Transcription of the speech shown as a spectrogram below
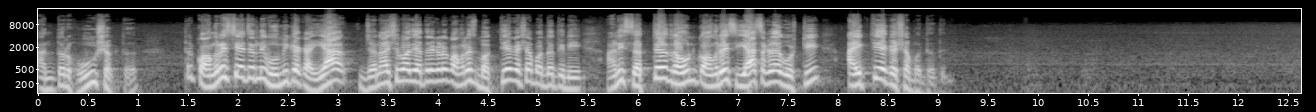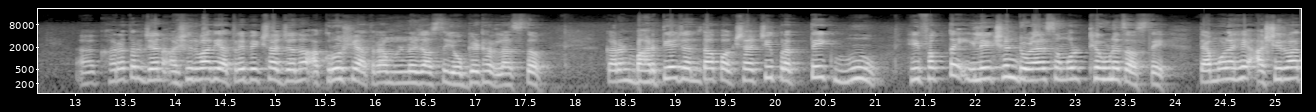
अंतर होऊ शकतं. तर काँग्रेसची याच्यातली भूमिका काय? या जनाशीर्वाद यात्रेकडे काँग्रेस बघतीये कशा पद्धतीने आणि सत्तेत राहून काँग्रेस या सगळ्या गोष्टी ऐकतीये कशा पद्धतीने? खरं तर जन आशीर्वाद यात्रेपेक्षा जन आक्रोश यात्रा म्हणणं जास्त योग्य ठरलं असतं. कारण भारतीय जनता पक्षाची प्रत्येक मूव ही फक्त इलेक्शन डोळ्यासमोर ठेवूनच असते. त्यामुळे हे आशीर्वाद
